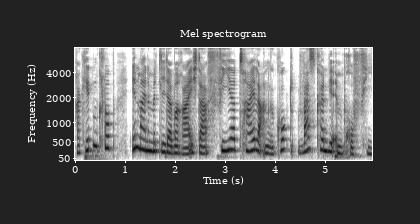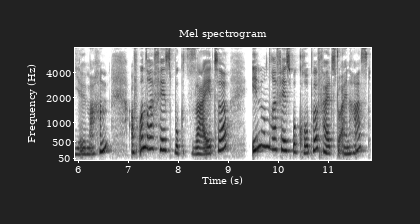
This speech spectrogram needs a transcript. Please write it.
Raketenclub in meinem Mitgliederbereich da vier Teile angeguckt. Was können wir im Profil machen? Auf unserer Facebook-Seite, in unserer Facebook-Gruppe, falls du einen hast.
